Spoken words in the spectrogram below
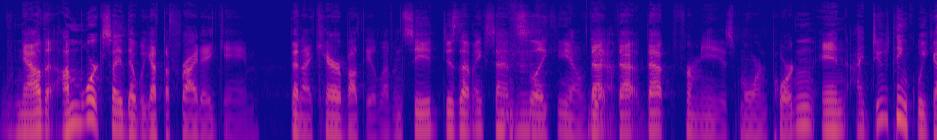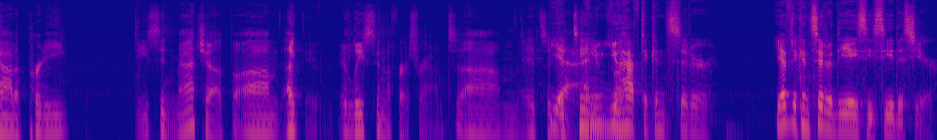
now that I'm more excited that we got the Friday game than I care about the 11 seed. Does that make sense? Like, you know, that, Yeah. that, that for me is more important. And I do think we got a pretty decent matchup, um, like, at least in the first round. Um, it's a yeah, good team. and you but- have to consider you have to consider the ACC this year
